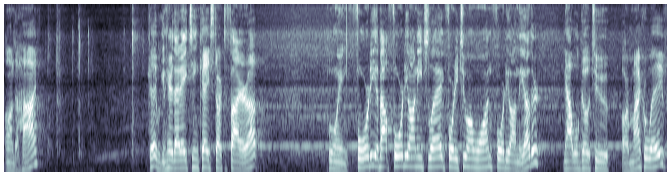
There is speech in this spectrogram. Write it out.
onto high. Okay, we can hear that 18K start to fire up pulling 40, about 40 on each leg, 42 on one, 40 on the other. Now we'll go to our microwave.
